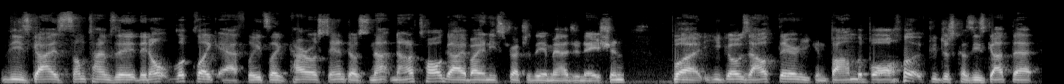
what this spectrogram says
these guys sometimes they, they don't look like athletes. Like Cairo Santos not not a tall guy by any stretch of the imagination but he goes out there he can bomb the ball just because he's got that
